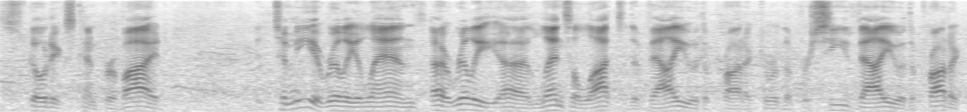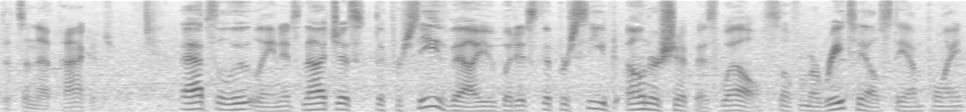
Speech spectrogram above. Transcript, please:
Scodix can provide, to me, it really uh, really uh, lends a lot to the value of the product or the perceived value of the product that's in that package. Absolutely, and it's not just the perceived value, but it's the perceived ownership as well. So, from a retail standpoint,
